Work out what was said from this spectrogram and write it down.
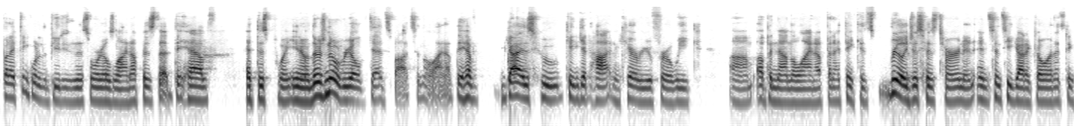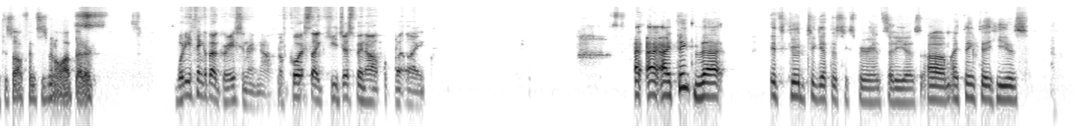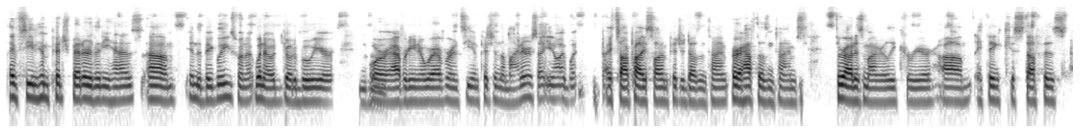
but I think one of the beauties of this Orioles lineup is that they have at this point, you know, there's no real dead spots in the lineup. They have guys who can get hot and carry you for a week um, up and down the lineup. And I think it's really just his turn. And, and since he got it going, I think this offense has been a lot better. What do you think about Grayson right now? Of course, like he's just been up, but like. I, I think that it's good to get this experience that he is. Um, I think that he is I've seen him pitch better than he has um, in the big leagues when I, when I would go to Bowie or mm-hmm. or Aberdeen or wherever and see him pitch in the minors. I, you know, I went, I saw probably saw him pitch a dozen times or a half dozen times throughout his minor league career. Um, I think his stuff is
